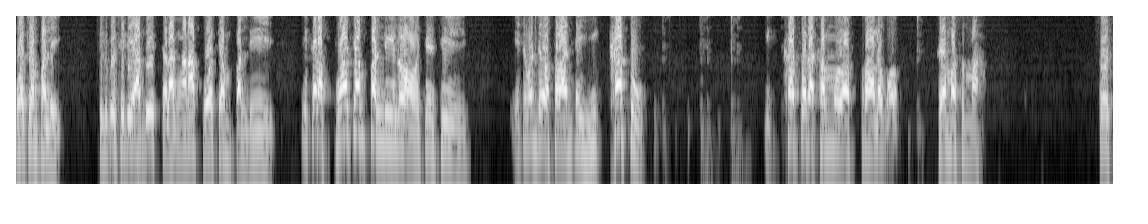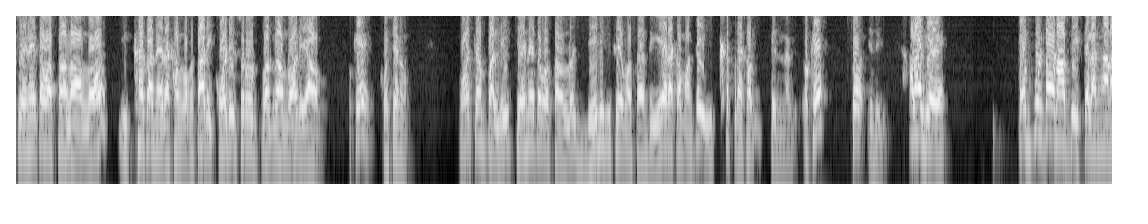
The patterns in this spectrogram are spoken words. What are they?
Pochampally. Silk city of the Telangana Pochampally. ఇక్కడ పోచంపల్లిలో వచ్చేసి ఎటువంటి వస్త్రాలు అంటే ఇక్కతు ఇక్కతు రకం వస్త్రాలకు ఫేమస్ అమ్మా. సో చేనేత వస్త్రాలలో ఇక్కత్ అనే రకం. ఒకసారి కోటేశ్వరుడు ప్రోగ్రామ్లో అడిగాము ఓకే క్వశ్చన్ పోచంపల్లి చేనేత వస్త్రాలలో దేనికి ఫేమస్ అంటే ఏ రకం అంటే ఇక్కత్ రకం చెందినది ఓకే సో ఇది. అలాగే temple town of the Telangana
